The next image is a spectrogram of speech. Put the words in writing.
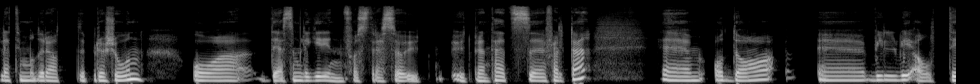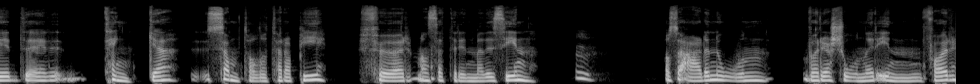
lett til moderat depresjon, og det som ligger innenfor stress- og ut, utbrenthetsfeltet. Um, og da uh, vil vi alltid eh, tenke samtaleterapi før man setter inn medisin. Og så er det noen variasjoner innenfor,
